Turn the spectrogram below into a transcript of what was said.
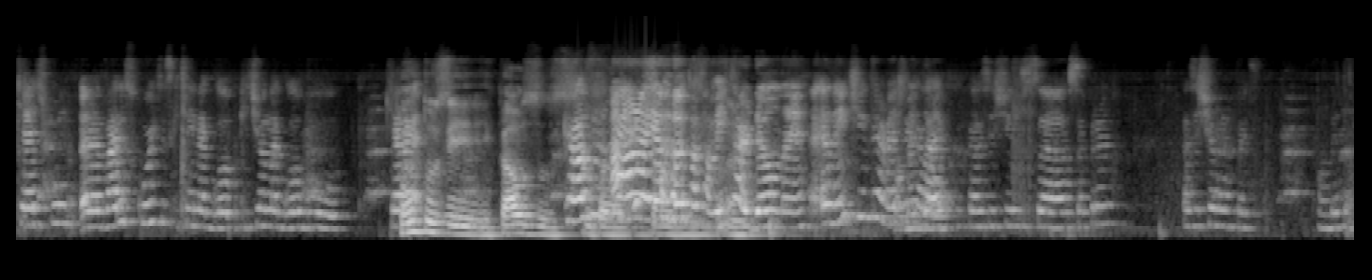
Que é tipo é, vários curtas que tem na Globo, que tinham na Globo. Que era. Contos e, e causos. Causos- Ai, causos- aham, passava bem é. tardão, né? Eu nem tinha internet Ô, naquela época, eu assistindo só, só pra assistir alguma coisa. Bombedão.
